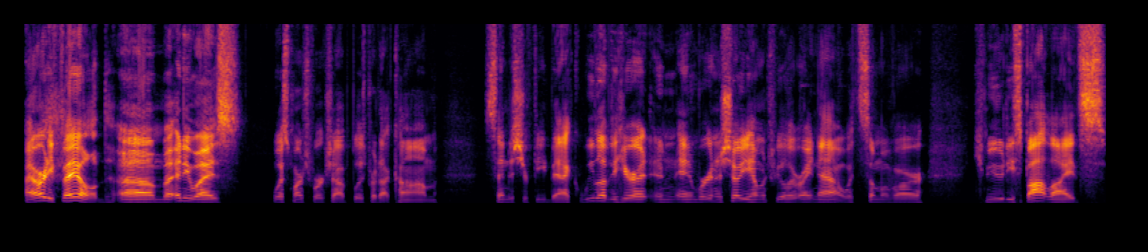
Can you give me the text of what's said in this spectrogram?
I already failed. Um, but anyways, westmarchworkshop, blizzpro.com. Send us your feedback. We love to hear it, and, and we're going to show you how much we love it right now with some of our community spotlights.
